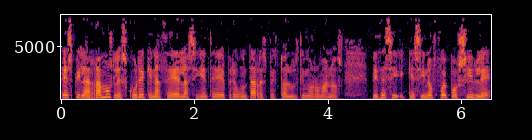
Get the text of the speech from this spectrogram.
Es Pilar Ramos Lescure quien hace la siguiente pregunta respecto al último Romanos. Dice que si no fue posible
